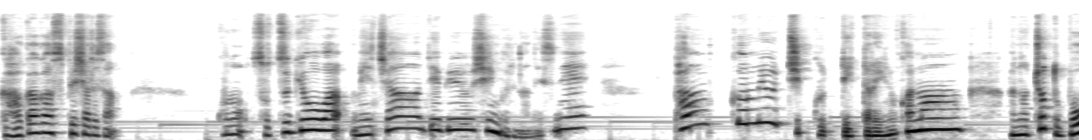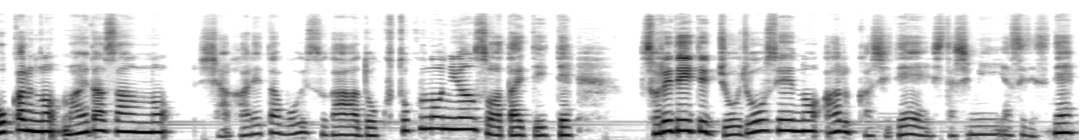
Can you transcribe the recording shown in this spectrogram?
ガガガスペシャルさん。この卒業はメジャーデビューシングルなんですね。パンクミュージックって言ったらいいのかな？あの、ちょっとボーカルの前田さんのしゃがれたボイスが独特のニュアンスを与えていて、それでいて叙情性のある歌詞で親しみやすいですね。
